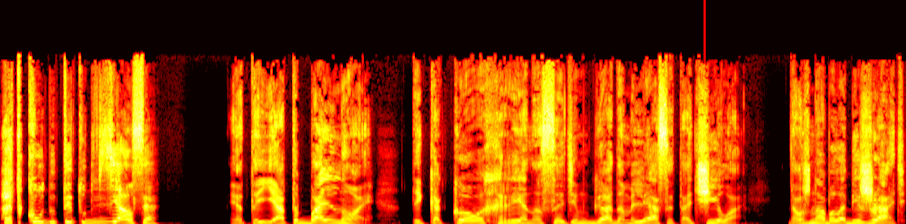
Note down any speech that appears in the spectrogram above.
«Откуда ты тут взялся?» «Это я-то больной!» Ты какого хрена с этим гадом лясы точила? Должна была бежать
